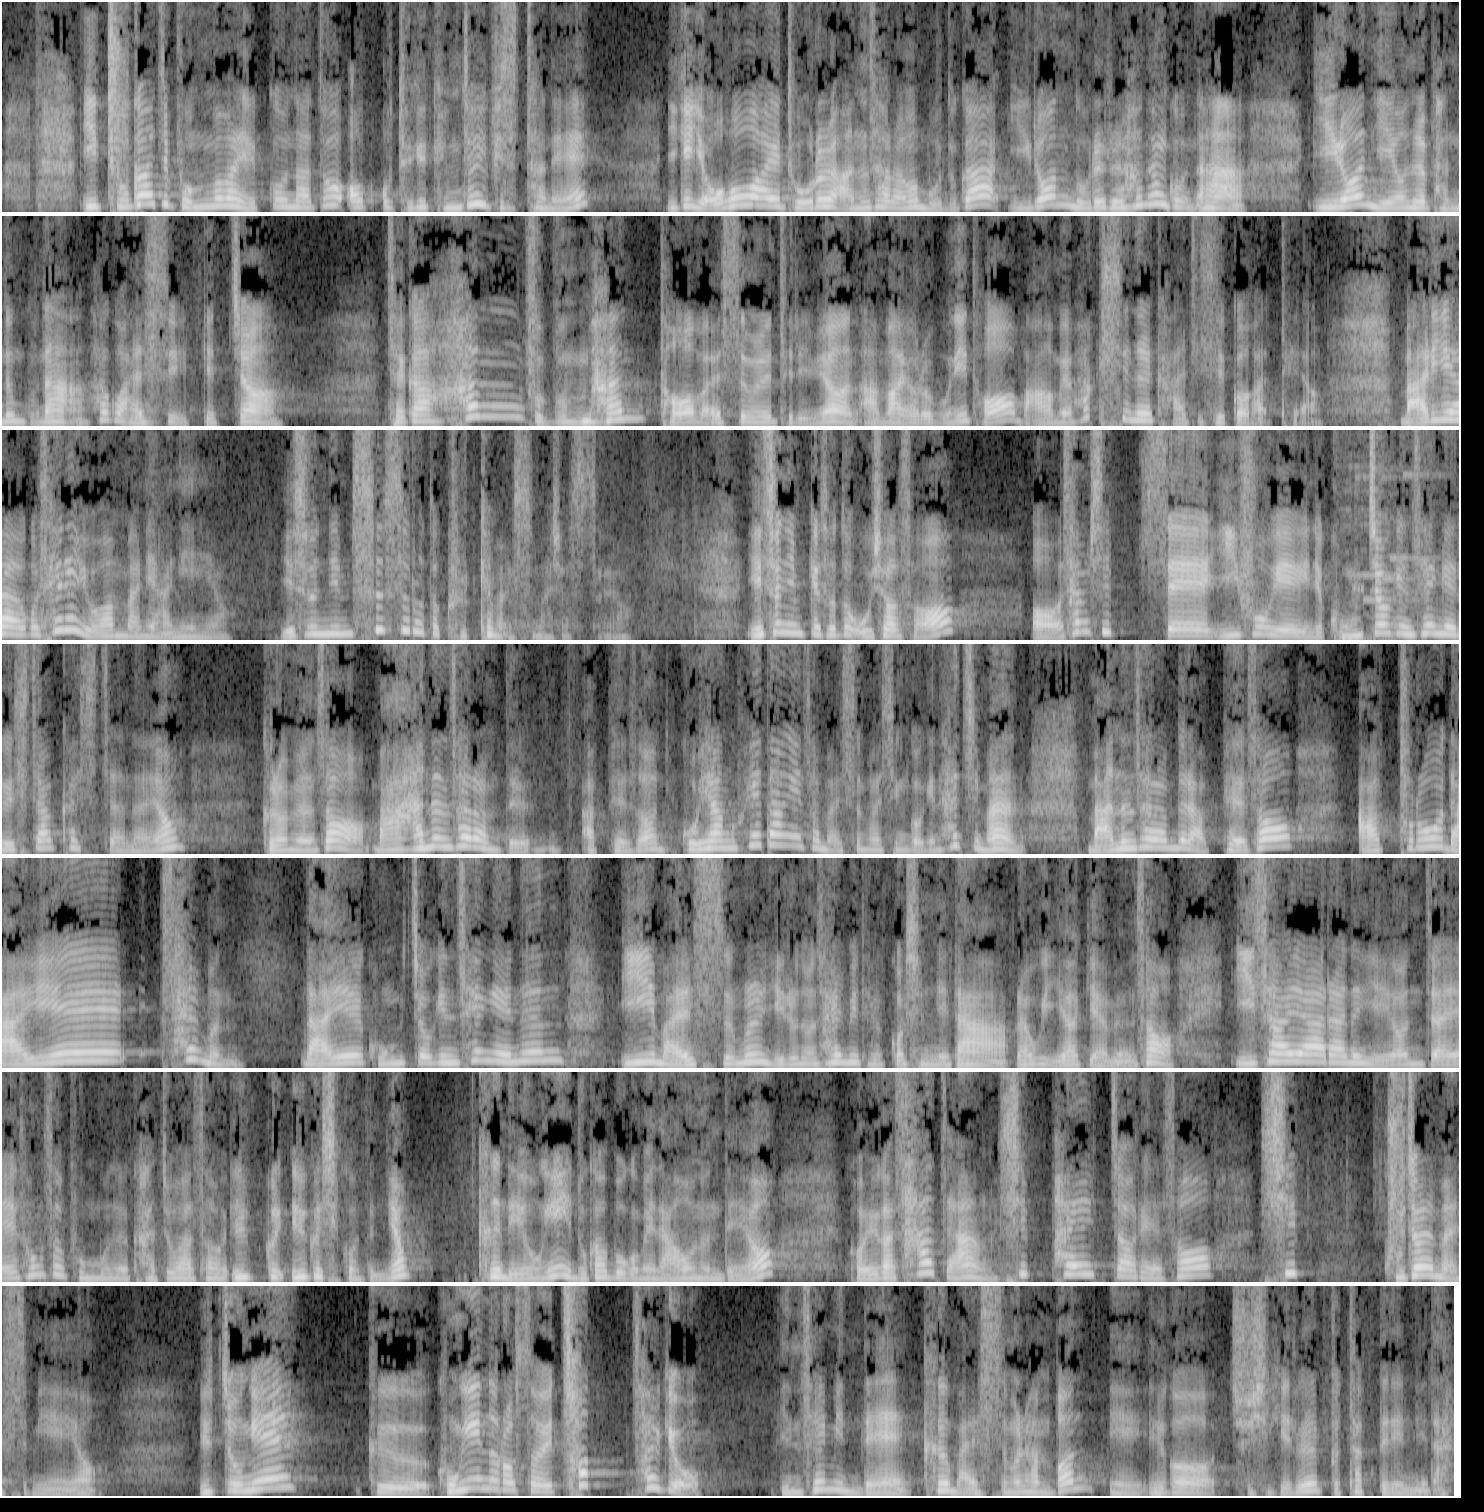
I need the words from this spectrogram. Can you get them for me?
이 두 가지 본문만 읽고 나도 어, 어 되게 굉장히 비슷하네. 이게 여호와의 도를 아는 사람은 모두가 이런 노래를 하는구나, 이런 예언을 받는구나 하고 알 수 있겠죠. 제가 한 부분만 더 말씀을 드리면 아마 여러분이 더 마음의 확신을 가지실 것 같아요. 마리아하고 세례 요한만이 아니에요. 예수님 스스로도 그렇게 말씀하셨어요. 예수님께서도 오셔서 어, 30세 이후에 이제 공적인 생애를 시작하시잖아요. 그러면서 많은 사람들 앞에서 고향 회당에서 말씀하신 거긴 하지만 많은 사람들 앞에서 앞으로 나의 삶은 나의 공적인 생애는 이 말씀을 이루는 삶이 될 것입니다. 라고 이야기하면서 이사야라는 예언자의 성서 본문을 가져와서 읽, 으시거든요. 그 내용이 누가복음에 나오는데요. 거기가 4장 18절에서 19절 말씀이에요. 일종의 그 공인으로서의 첫 설교 인 셈인데 그 말씀을 한번 예, 읽어 주시기를 부탁드립니다.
